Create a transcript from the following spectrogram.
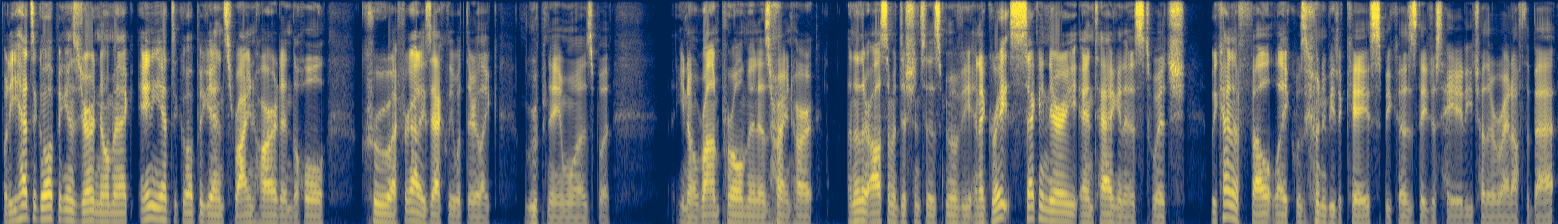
But he had to go up against Jared Nomak, and he had to go up against Reinhardt and the whole crew. I forgot exactly what their like group name was, but you know, Ron Perlman as Reinhardt. Another awesome addition to this movie, and a great secondary antagonist, which we kind of felt like was going to be the case because they just hated each other right off the bat.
